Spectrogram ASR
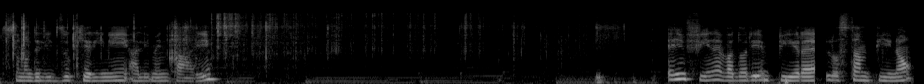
Sono degli zuccherini alimentari. E infine vado a riempire lo stampino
